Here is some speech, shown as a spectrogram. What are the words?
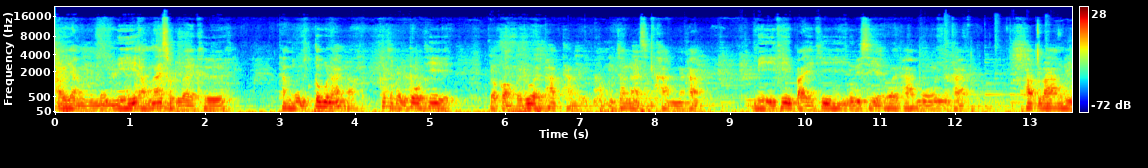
เอาอย่างมุมนี้เอาง่ายสุดเลยคือ ทางมุมตู้นั้นก็จะเป็นตู้ที่ ประกอบไปด้วยภาพถ่ายของเจ้านายสำคัญนะครับ มีที่ไปที่อินโดนีเซียด้วยภาพโน้นนะครับ ภาพล่างนี่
